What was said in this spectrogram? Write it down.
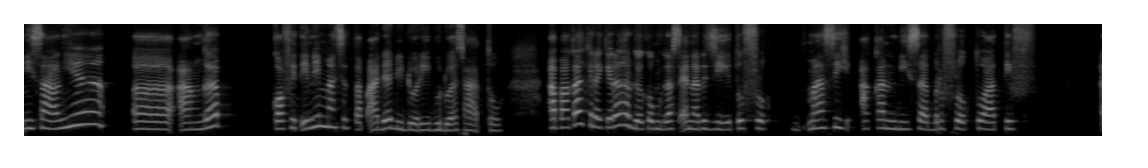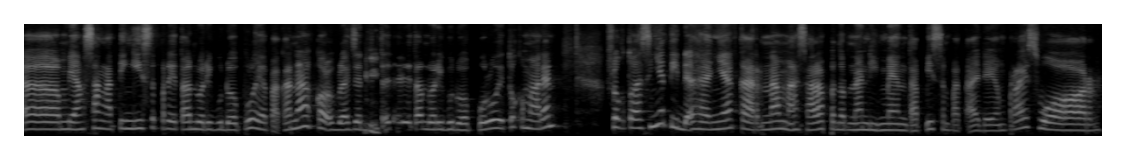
misalnya uh, anggap COVID ini masih tetap ada di 2021 apakah kira-kira harga komoditas energi itu fluk, masih akan bisa berfluktuatif um, yang sangat tinggi seperti tahun 2020 ya Pak? Karena kalau belajar hmm. dari tahun 2020 itu kemarin fluktuasinya tidak hanya karena masalah penurunan demand, tapi sempat ada yang price war,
